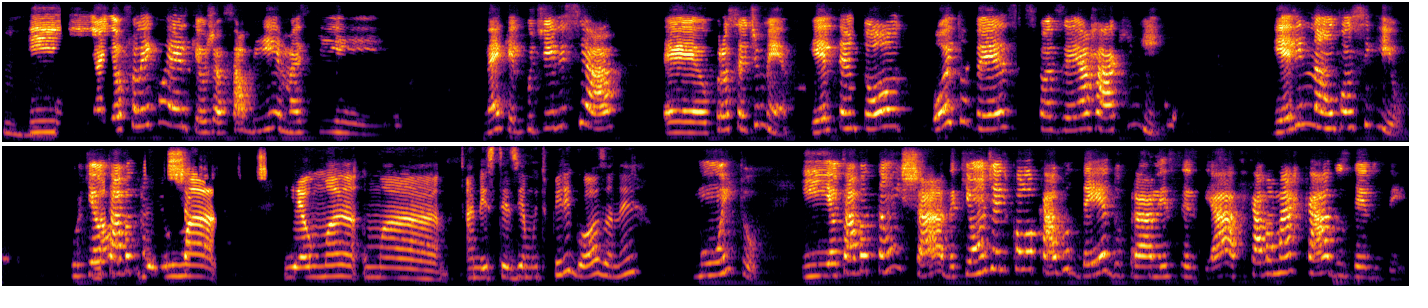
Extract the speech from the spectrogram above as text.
Uhum. E, e, aí eu falei com ele que eu já sabia, mas que, né, que ele podia iniciar é, o procedimento. E ele tentou oito vezes fazer a hack em mim. E ele não conseguiu. Porque não, eu estava. Uma, e é uma, uma anestesia muito perigosa, né? Muito. E eu estava tão inchada que onde ele colocava o dedo para anestesiar, ficava marcado os dedos dele.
